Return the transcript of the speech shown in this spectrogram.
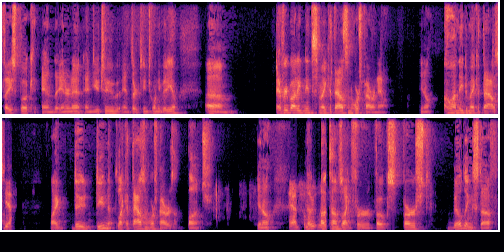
Facebook and the internet and YouTube and 1320 video. Um, everybody needs to make a thousand horsepower now. You know, oh, I need to make a thousand. Yeah. Like, dude, do you know like a thousand horsepower is a bunch? You know, absolutely. A lot of times, like for folks first building stuff,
